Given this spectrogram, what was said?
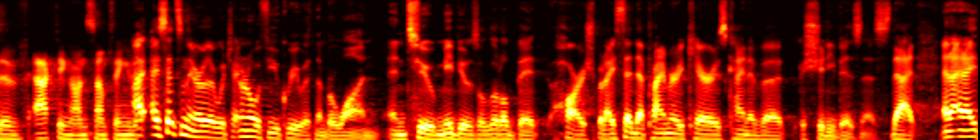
of acting on something. I, I said something earlier, which I don't know if you agree with, number one. And two, maybe it was a little bit harsh, but I said that primary care is kind of a, a shitty business. That, and I,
